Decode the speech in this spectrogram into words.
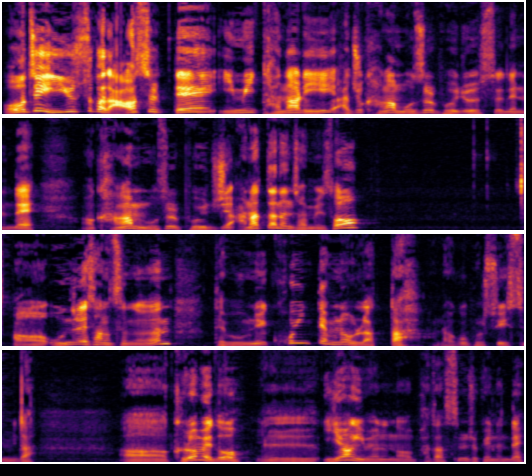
어제 이 뉴스가 나왔을 때 이미 다날이 아주 강한 모습을 보여줬어야 되는데 어, 강한 모습을 보여주지 않았다는 점에서 어, 오늘의 상승은 대부분이 코인 때문에 올랐다라고 볼 수 있습니다. 어, 그럼에도 일- 이왕이면 어, 받았으면 좋겠는데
